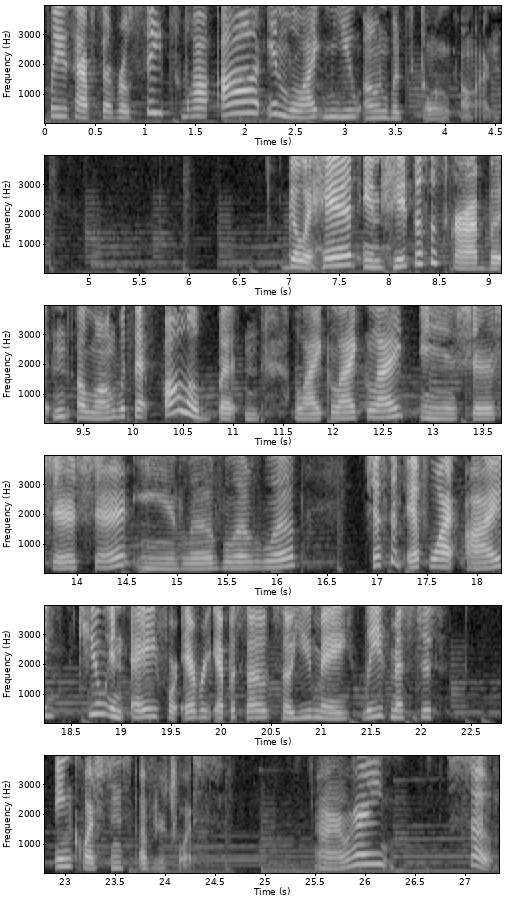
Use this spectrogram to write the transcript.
Please have several seats while I enlighten you on what's going on. Go ahead and hit the subscribe button along with that follow button. Like, like, like, and share, share, share, and love, love, love. Just an FYI, Q&A for every episode so you may leave messages and questions of your choice. All right. So,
